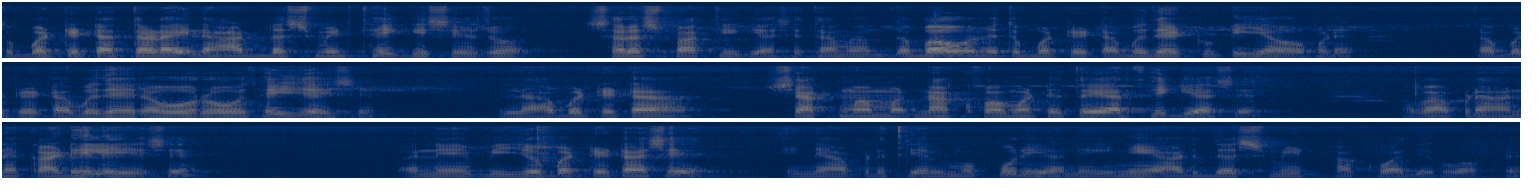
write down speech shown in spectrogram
તો બટેટા તળાઈને આઠ, દસ મિનિટ થઈ ગઈ છે. જો સરસ પાકી ગયા છે. તમે આમ દબાવો ને તો બટેટા બધાય તૂટી જવા પડે. તો આ બટેટા બધાય રવો રવો થઈ જાય છે. એટલે આ બટેટા શાકમાં નાખવા માટે તૈયાર થઈ ગયા છે. હવે આપણે આને કાઢી લઈએ છીએ અને બીજો બટેટા છે એને આપણે તેલમાં પૂરી અને એને આઠ દસ મિનિટ પાકવા દેવું આપણે.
